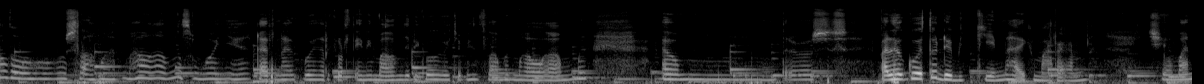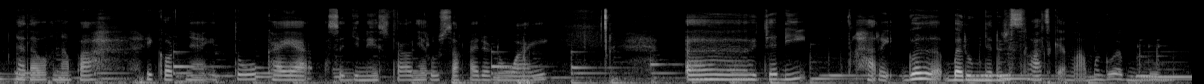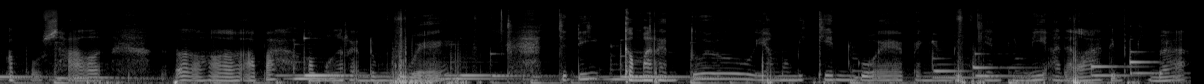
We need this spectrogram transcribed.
Halo, selamat malam semuanya. Karena gue nge-record ini malam Jadi gue ngucapin selamat malam. Um, Terus Padahal gue tuh udah bikin hari kemarin. Cuman gak tahu kenapa Recordnya itu kayak Sejenis filenya rusak I don't know why. Uh, Jadi Hari Gue baru menyadari setelah sekian lama Gue belum upload hal uh, apa omongan random gue. Jadi kemarin tuh yang membuat gue pengen bikin ini adalah tiba-tiba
